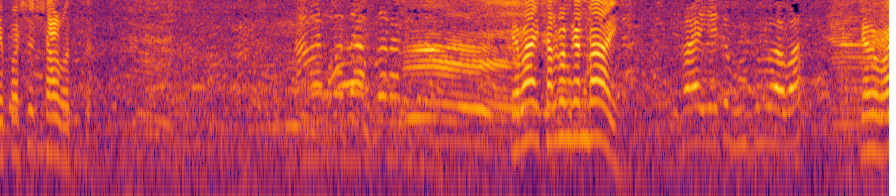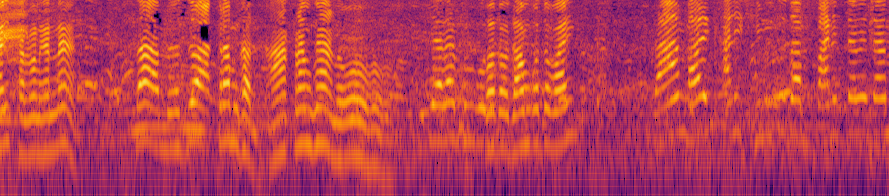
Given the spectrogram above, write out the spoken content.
এ পাশে সার বাচ্চা। কে ভাই, সালমান খান ভাই। ভাই এই তো ভুল করব আবার কেন ভাই সালমান খান না না আকরাম খান আকরাম খান ও কত দাম কত ভাই দাম ভাই খালি সীমিত দাম পানির দামে দাম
